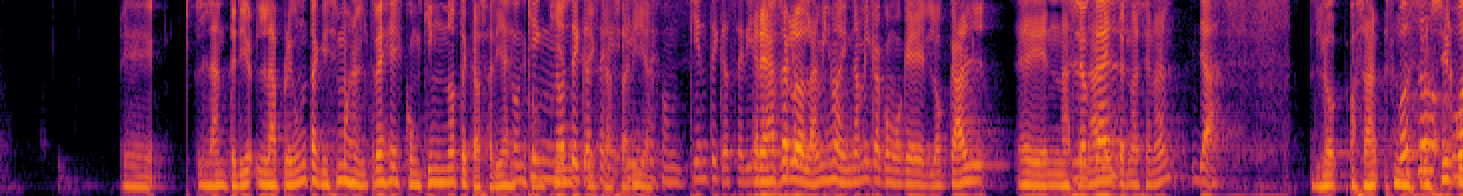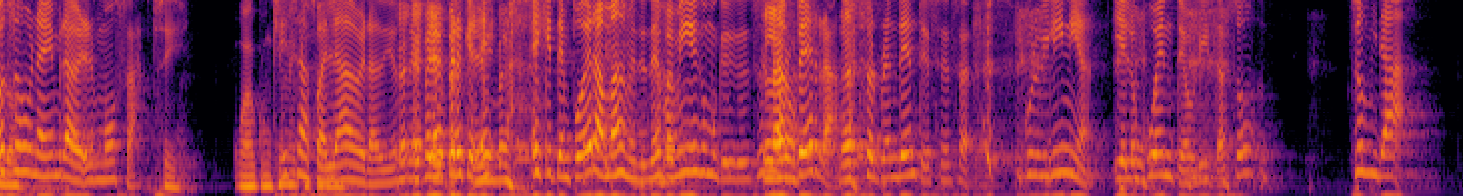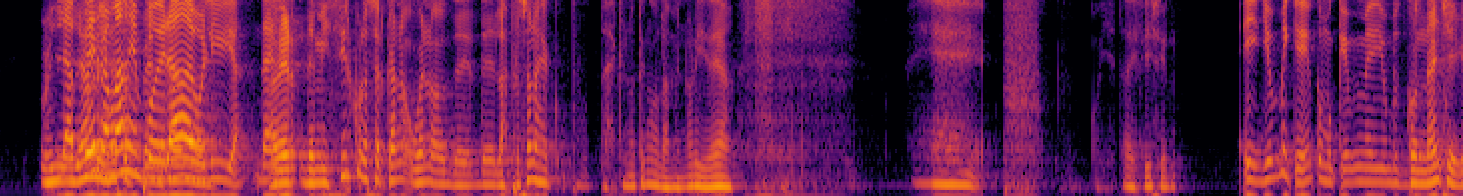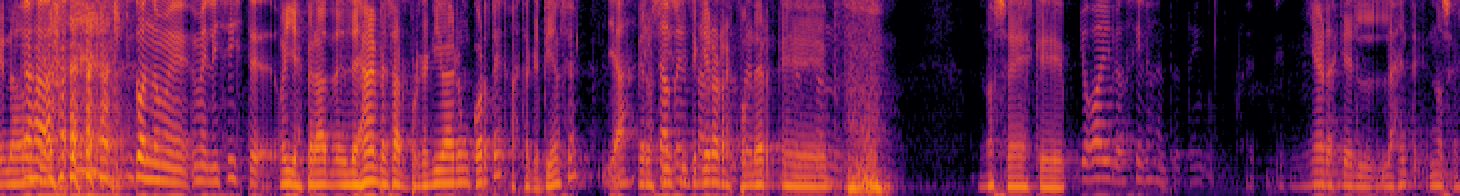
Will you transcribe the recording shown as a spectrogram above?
Eh, la, anterior, la pregunta que hicimos en el 3 es ¿con quién no te casarías? ¿Con Este, quién no te casarías? Este es ¿Con quién te casarías? ¿Querés hacerlo la misma dinámica como que local, eh, nacional Local. internacional? Ya. Lo- o sea, Vos sos, vos sos una hembra hermosa. Sí. Wow, ¿con quién Esa palabra, Dios mío. Eh, Pero, que, es, hembra. es que te empodera más, ¿me entendés? Para mí es como que sos Claro. una perra. Sorprendente, César. Curvilínea y elocuente ahorita. Sos, sos mirá, Oye, la perra más empoderada de. Bolivia. Dale. A ver, de mi círculo cercano, bueno, de, de las personas que... Puta, es que no tengo la menor idea. Eh, oye, está difícil. Y yo me quedé como que medio... Con Nanchi, que no... Cuando me, me lo hiciste. Oye, espera, déjame pensar, porque aquí va a haber un corte hasta que piense. Ya. Pero sí, estaba sí te pensando, quiero responder. eh, pensando. no sé, es que... Yo bailo así, los entretengo. Mierda, es que la gente, no sé.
